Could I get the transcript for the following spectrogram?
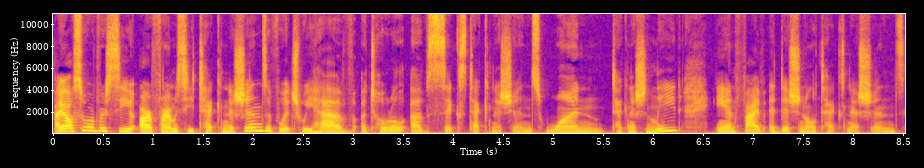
I also oversee our pharmacy technicians, of which we have a total of six technicians one technician lead and five additional technicians.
